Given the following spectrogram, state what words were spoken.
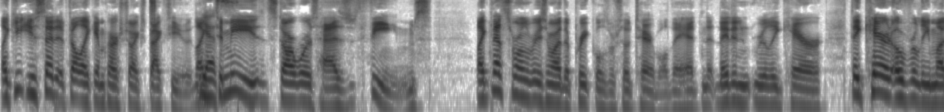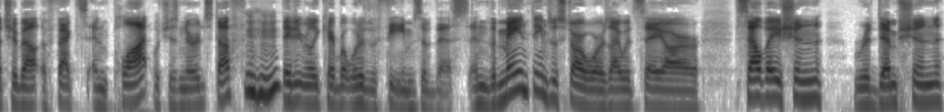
Like you, you said, it felt like Empire Strikes Back to you. Like Yes. to me, Star Wars has themes. Like that's one of the reasons why the prequels were so terrible. They had they didn't really care. They cared overly much about effects and plot, which is nerd stuff. Mm-hmm. They didn't really care about what are the themes of this. And the main themes of Star Wars, I would say, are salvation, redemption,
